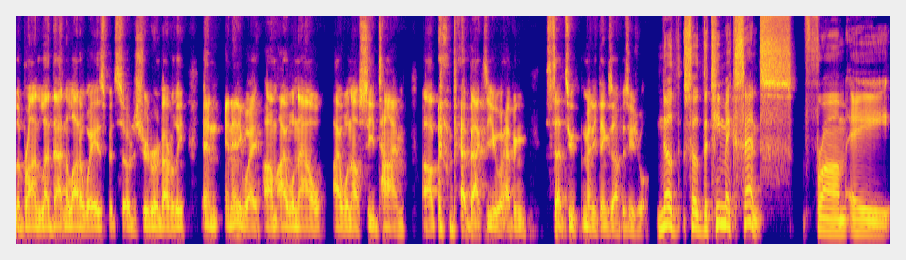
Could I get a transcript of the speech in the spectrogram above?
LeBron led that in a lot of ways, but so did Schroeder and Beverley. And and anyway, um, I will now I will now cede time uh, back to you, having set too many things up as usual. No, so the team makes sense from a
